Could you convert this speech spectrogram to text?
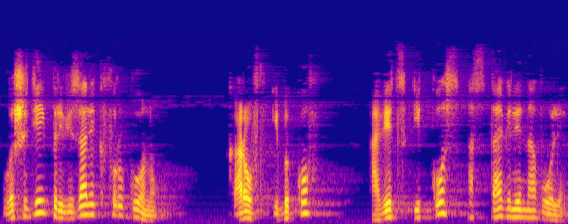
Лошадей привязали к фургону. Коров и быков, овец и коз оставили на воле.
